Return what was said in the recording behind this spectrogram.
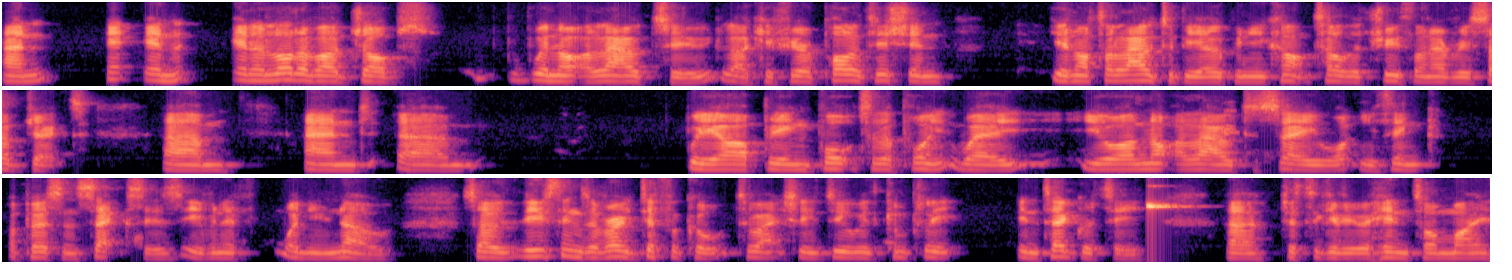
and in in a lot of our jobs, we're not allowed to. Like if you're a politician, you're not allowed to be open. You can't tell the truth on every subject. Um, and um, we are being brought to the point where you are not allowed to say what you think a person's sex is, even if when you know. So these things are very difficult to actually do with complete integrity. Uh, just to give you a hint on my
